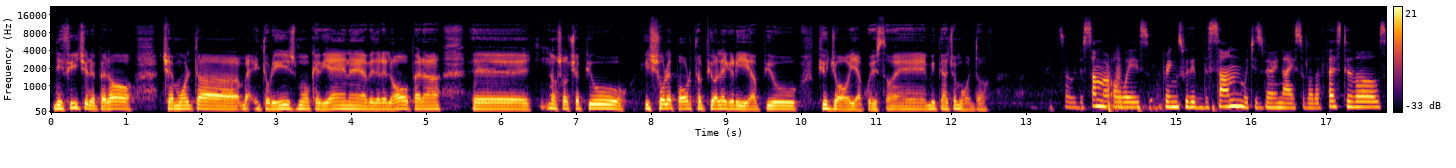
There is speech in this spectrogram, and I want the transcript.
difficile, però c'è molta, beh, il turismo che viene a vedere l'opera, eh, non so, c'è più, il sole porta più allegria, più, più gioia questo e mi piace molto. So the summer always brings with it the sun, which is very nice. A lot of festivals,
